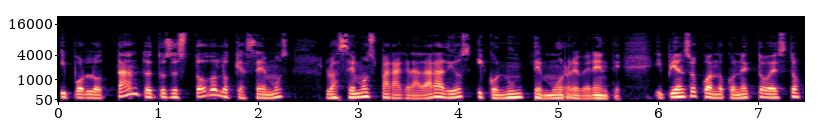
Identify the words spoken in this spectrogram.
y por lo tanto, entonces todo lo que hacemos lo hacemos para agradar a Dios y con un temor reverente. Y pienso cuando conecto esto,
